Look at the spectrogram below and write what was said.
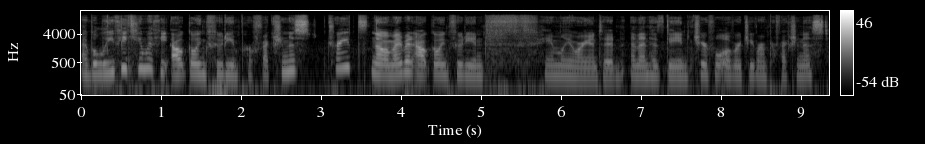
I believe he came with the outgoing foodie and perfectionist traits. No, it might have been outgoing foodie and family oriented, and then has gained cheerful overachiever and perfectionist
